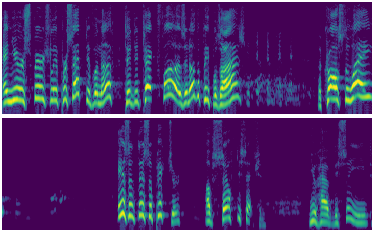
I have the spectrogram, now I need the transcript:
And you're spiritually perceptive enough to detect fuzz in other people's eyes across the way. Isn't this a picture of self-deception? You have deceived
